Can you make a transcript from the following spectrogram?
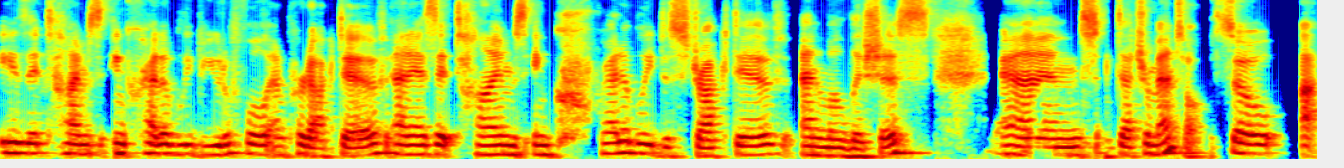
is at times incredibly beautiful and productive and is at times incredibly destructive and malicious and detrimental. So, uh,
